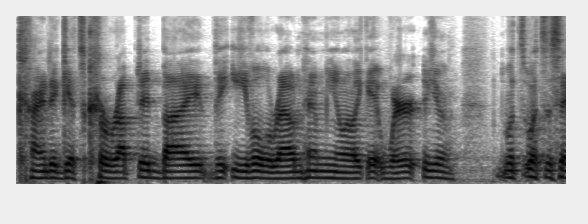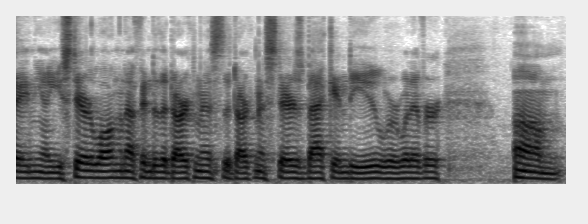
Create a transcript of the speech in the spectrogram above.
kind of gets corrupted by the evil around him. You know, like it where you know what's what's the saying? You know, you stare long enough into the darkness, the darkness stares back into you, or whatever. Um,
